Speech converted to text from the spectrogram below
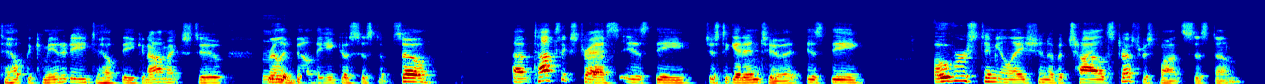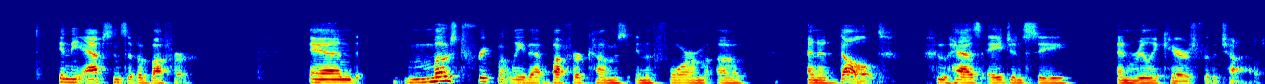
to help the community to help the economics to really mm-hmm. build the ecosystem. So uh, toxic stress is the, just to get into it, is the overstimulation of a child's stress response system in the absence of a buffer. And most frequently, that buffer comes in the form of an adult who has agency and really cares for the child.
